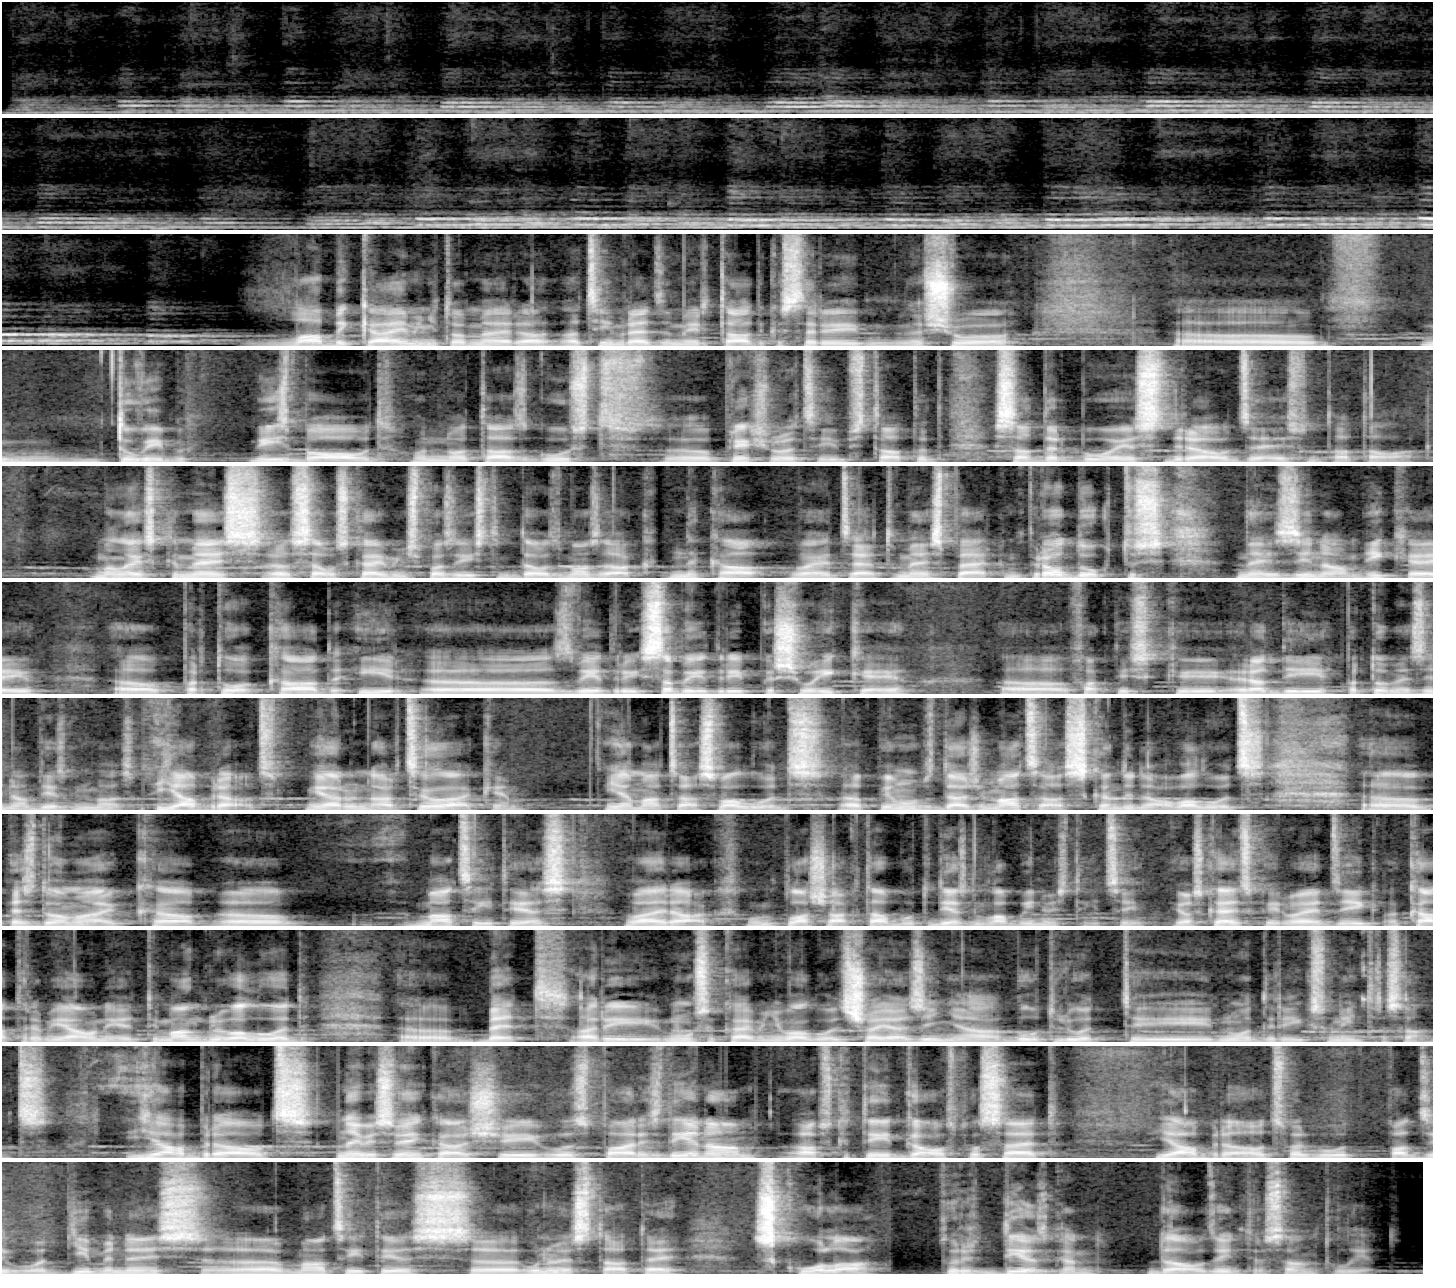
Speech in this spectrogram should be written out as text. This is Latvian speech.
Labi kaimiņi tomēr acīm redzami ir tādi, kas arī šo uh, tuvību izbauda un no tās gūst uh, priekšrocības. Tā tad sadarbojas, draudzējas un tā tālāk. Man liekas, ka mēs savus kaimiņus pazīstam daudz mazāk nekā vajadzētu. Mēs pērkam produktus, mēs zinām IKEA uh, par to, kāda ir uh, Zviedrijas sabiedrība, kas šo IKEA faktiski radīja. Par to mēs zinām diezgan maz. Jābrauc, jārunā ar cilvēkiem. Jāmācās valodas. Pie mums daži mācās skandināvu valodas. Es domāju, ka mācīties vairāk un plašāk, tā būtu diezgan laba investīcija. Jo skaidrs, ka ir vajadzīga katram jaunietim angļu valoda, bet arī mūsu kaimiņu valoda šajā ziņā būtu ļoti noderīgs un interesants. Jābrauc nevis vienkārši uz pāris dienām apskatīt galvaspilsētu, jābrauc, varbūt padzīvot ģimenēs, mācīties universitātē, skolā. Tur ir diezgan daudz interesantu lietu.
